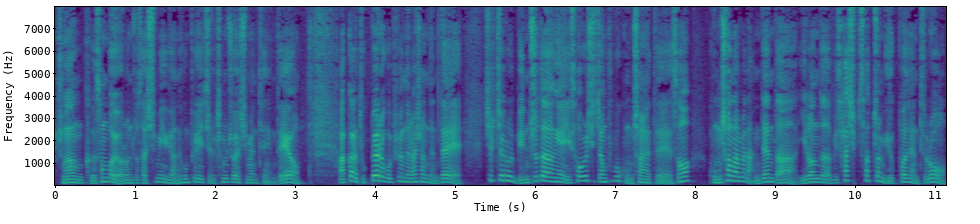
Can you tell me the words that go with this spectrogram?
중앙 그 선거 여론 조사 심의위원회 홈페이지를 참조하시면 되는데요. 아까 독배라고 표현을 하셨는데 실제로 민주당의 이 서울시장 후보 공천에 대해서 공천하면 안 된다 이런 답이 44.6%로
